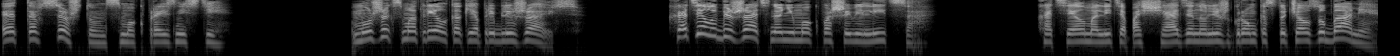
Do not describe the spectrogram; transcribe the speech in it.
Это все, что он смог произнести. Мужик смотрел, как я приближаюсь. Хотел убежать, но не мог пошевелиться. Хотел молить о пощаде, но лишь громко стучал зубами.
